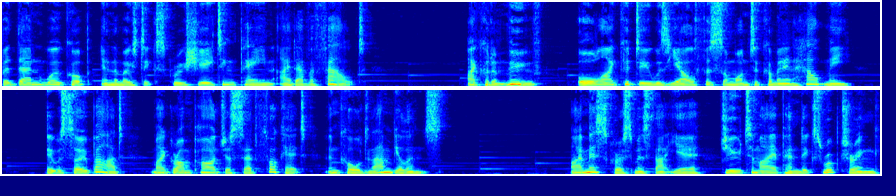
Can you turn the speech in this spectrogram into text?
but then woke up in the most excruciating pain I'd ever felt. I couldn't move. All I could do was yell for someone to come in and help me. It was so bad, my grandpa just said fuck it and called an ambulance. I missed Christmas that year due to my appendix rupturing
